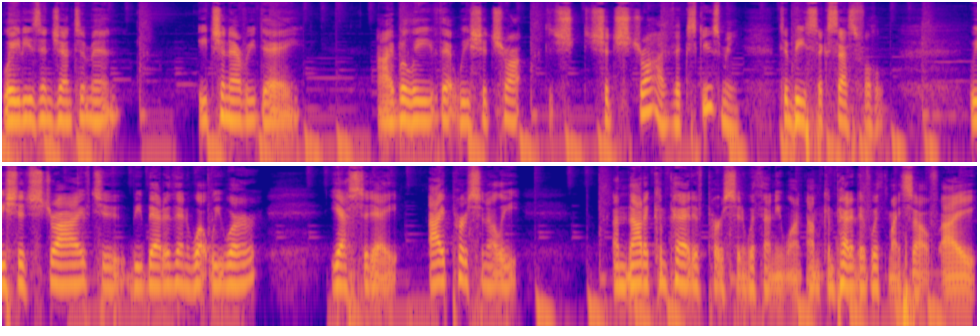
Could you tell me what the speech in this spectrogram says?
Ladies and gentlemen, each and every day, I believe that we should try, should strive, excuse me, to be successful. We should strive to be better than what we were yesterday. I personally am not a competitive person with anyone. I'm competitive with myself. I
